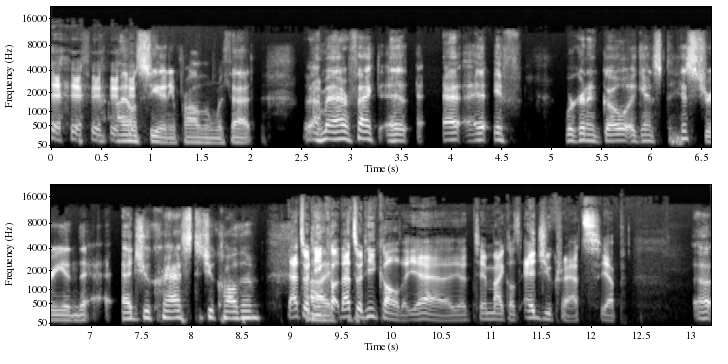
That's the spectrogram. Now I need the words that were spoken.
I don't see any problem with that. As a matter of fact, if we're going to go against history and the educrats, did you call them? That's what he uh, that's what he called it. Yeah, yeah Tim Michels educrats. Yep. Uh,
